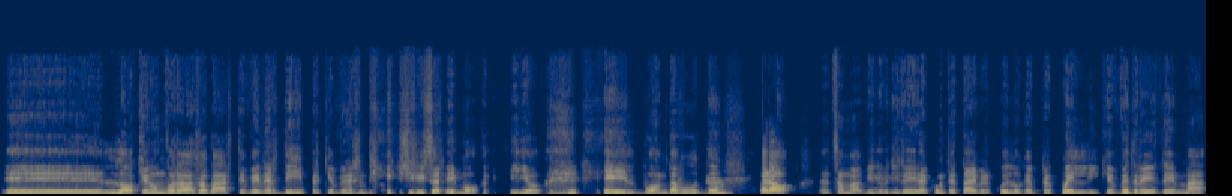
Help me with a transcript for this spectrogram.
E l'occhio non vorrà la sua parte venerdì perché venerdì ci risaremo io e il buon Davud, però insomma vi, vi dovete accontentare per, quello che, per quelli che vedrete, ma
